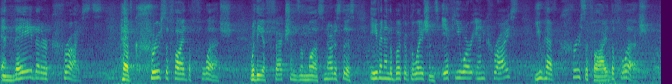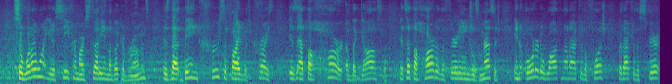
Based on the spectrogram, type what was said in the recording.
And they that are Christ's have crucified the flesh with the affections and lusts. Notice this, even in the book of Galatians, if you are in Christ, you have crucified the flesh. So, what I want you to see from our study in the book of Romans is that being crucified with Christ is at the heart of the gospel. It's at the heart of the third angel's message. In order to walk not after the flesh, but after the Spirit,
